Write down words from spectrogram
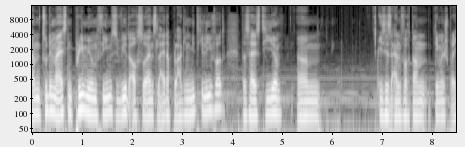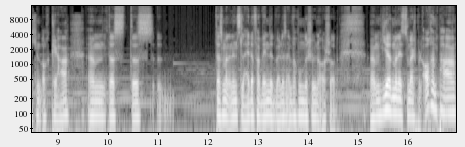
ähm, zu den meisten Premium-Themes wird auch so ein Slider-Plugin mitgeliefert. Das heißt, hier ähm, ist es einfach dann dementsprechend auch klar, ähm, dass, dass, dass man einen Slider verwendet, weil das einfach wunderschön ausschaut. Ähm, hier hat man jetzt zum Beispiel auch ein paar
